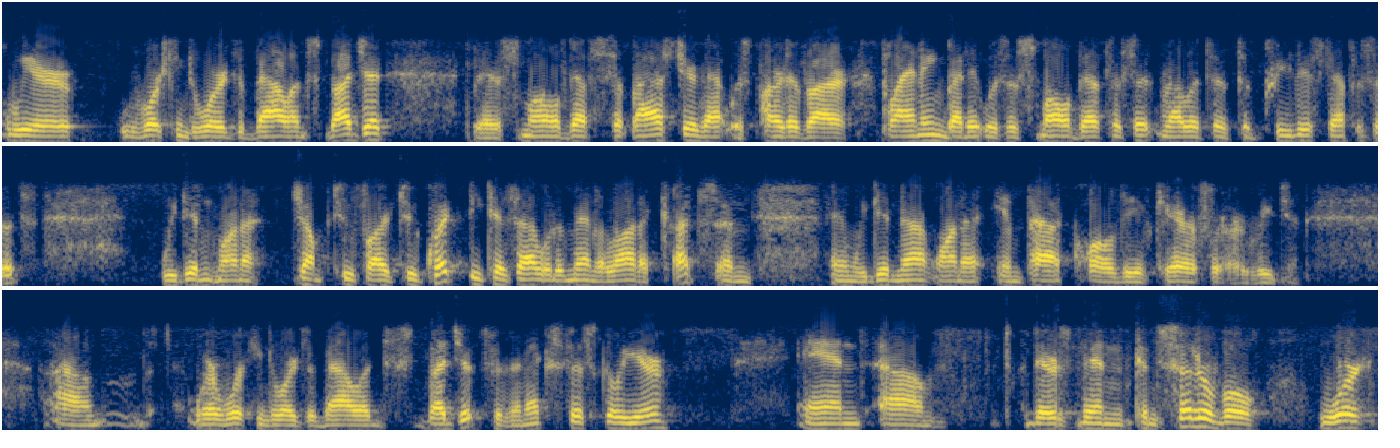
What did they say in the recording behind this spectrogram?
we're working towards a balanced budget. We had a small deficit last year. That was part of our planning, but it was a small deficit relative to previous deficits. We didn't want to jump too far too quick because that would have meant a lot of cuts and and we did not want to impact quality of care for our region. Um, we're working towards a balanced budget for the next fiscal year, and um, there's been considerable work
